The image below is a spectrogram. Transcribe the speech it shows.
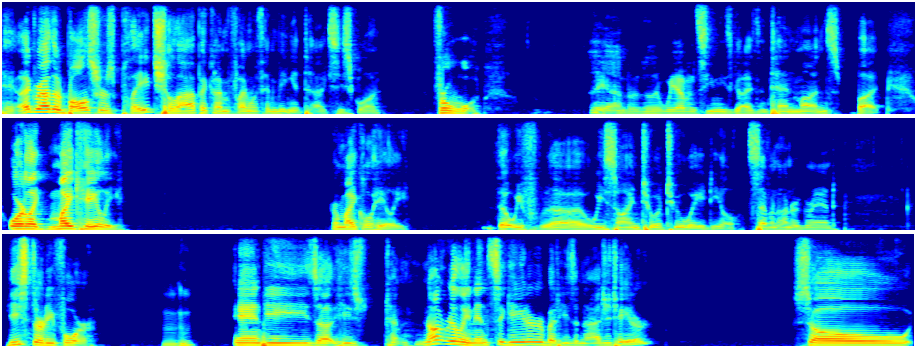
Okay, I'd rather Balcers play Chlapik. I'm fine with him being a taxi squad. For what? Yeah, we haven't seen these guys in ten months, but or like Mike Haley or Michael Haley that we uh, we signed to a two way deal, seven hundred grand. He's thirty four, hmm and he's uh, he's not really an instigator, but he's an agitator. So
